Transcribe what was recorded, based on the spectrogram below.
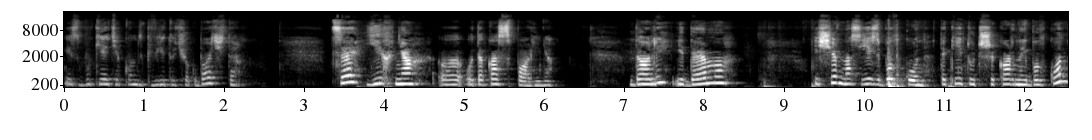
із букетиком квіточок. Бачите? Це їхня е, отака спальня. Далі йдемо. І ще в нас є балкон. Такий тут шикарний балкон.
